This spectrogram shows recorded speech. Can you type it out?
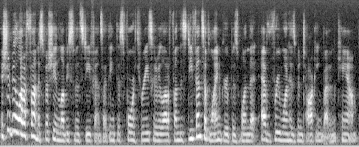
it should be a lot of fun, especially in Lovie Smith's defense. I think this 4 3 is going to be a lot of fun. This defensive line group is one that everyone has been talking about in camp.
